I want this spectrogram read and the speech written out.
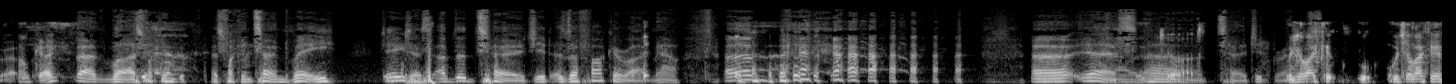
Okay. Uh, well, that's fucking that's fucking turned me. Jesus, I'm the turgid as a fucker right now. Um, uh, yes, uh, turgid brain. Would you like it? Would you like a,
